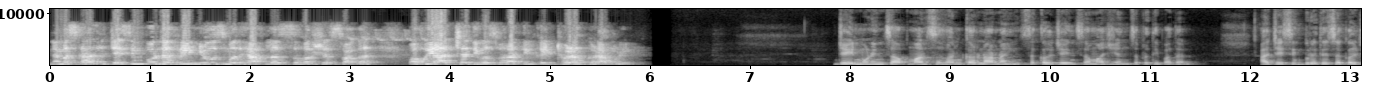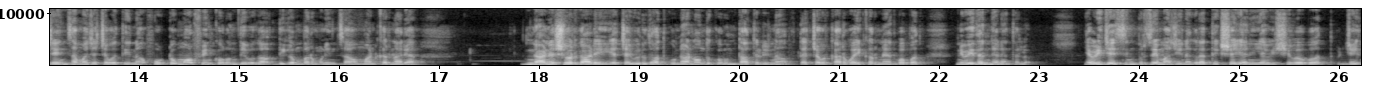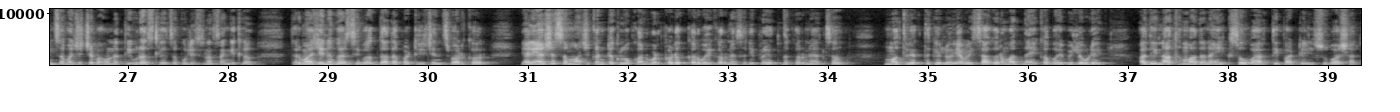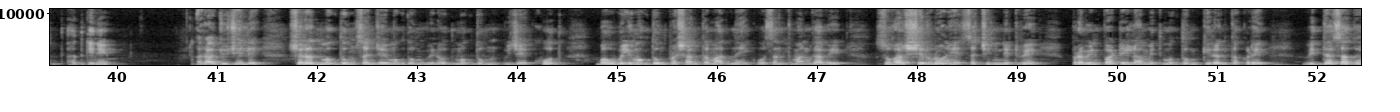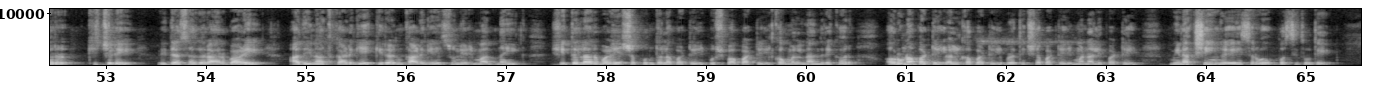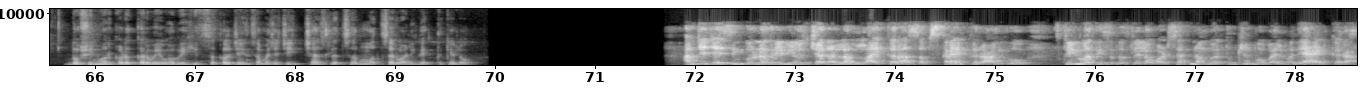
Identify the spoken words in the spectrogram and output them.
नमस्कार जयसिंगपूर नगरी न्यूजमध्ये आपलं सहर्ष स्वागत. पाहूया आजच्या दिवसभरातील काही ठळक घडामोडी. जैन मुनींचा अपमान सहन करणार नाही सकल जैन समाज यांचं प्रतिपादन. आज जयसिंगपूर येथे सकल जैन समाजाच्या वतीनं फोटो मॉर्फिंग करून दिवगा दिगंबर मुनींचा अवमान करणाऱ्या ज्ञानेश्वर गाडे याच्या विरोधात गुन्हा नोंद करून तातडीनं त्याच्यावर कारवाई करण्याबाबत निवेदन देण्यात आलं. यावेळी जयसिंगपूरचे माजी नगराध्यक्ष यांनी या विषयाबाबत जैन समाजाच्या भावना तीव्र असल्याचं पोलिसांना सांगितलं. तर माजी नगरसेवक दादा पाटील चिंचवाडकर यांनी अशा समाजकंटक लोकांवर कडक कारवाई करण्यासाठी प्रयत्न करण्याचं मत व्यक्त केलं. यावेळी सागर मदनाईक अभय बिलवडे आदिनाथ मादनाईक सौभारती पाटील सुभाष हदगिने राजू झेले शरद मगदूम संजय मगदूम विनोद मगदूम विजय खोत बाहुबली मगदूम प्रशांत मादनाईक वसंत मानगावे सुहास शिरडोणे सचिन नेटवे प्रवीण पाटील अमित मगदुम किरण तकडे विद्यासागर खिचडे विद्यासागर आरबाळे आदिनाथ काडगे किरण काडगे सुनील मादनाईक शीतल आरबाळे शकुंतला पाटील पुष्पा पाटील कमल नांद्रेकर अरुणा पाटील अलका पाटील प्रतीक्षा पाटील मनाली पाटील मीनाक्षी इंगळे हे सर्व उपस्थित होते. दोषींवर कडक कारवाई व्हावी हीच सकल जैन समाजाची इच्छा असल्याचं मत सर्वांनी व्यक्त केलं. आमच्या जयसिंगपूर नगरी न्यूज चॅनलला लाईक करा सबस्क्राईब करा आणि हो स्क्रीनवर दिसत असलेला व्हॉट्सअप नंबर तुमच्या मोबाईलमध्ये ऍड करा.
